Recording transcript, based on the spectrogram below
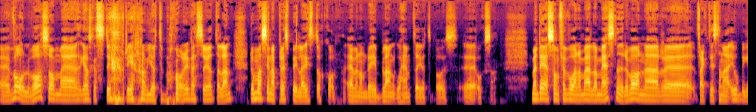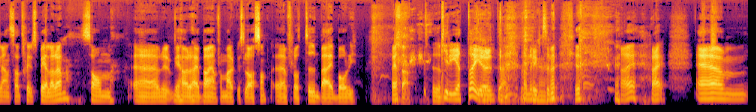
Eh, Volvo som är ganska stor del av Göteborg, Västra Götaland. De har sina pressbilar i Stockholm. Även om det ibland går att hämta i Göteborg eh, också. Men det som förvånar mig allra mest nu det var när eh, faktiskt den här obegränsat skivspelaren som vi hörde här i början från Markus Larsson. Eh, förlåt, Thunberg Borg. Vad heter han? Greta är det inte. Han är inte nej, nej. Ehm,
